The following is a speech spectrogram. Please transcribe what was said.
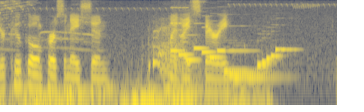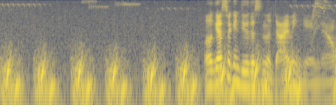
Your Cucco impersonation. My Ice Fairy. Well, I guess I can do this in the diving game now.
